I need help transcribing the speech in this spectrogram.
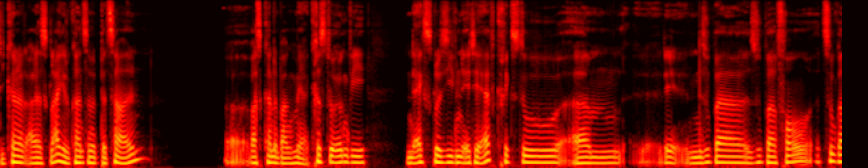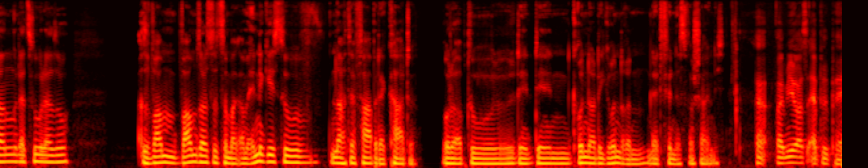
die können halt alles gleiche. Du kannst damit bezahlen. Äh, was kann eine Bank mehr? Kriegst du irgendwie einen exklusiven ETF? Kriegst du ähm, den, einen super, super Fondszugang dazu oder so? Also warum, warum sollst du zur Bank? Am Ende gehst du nach der Farbe der Karte. Oder ob du den, den Gründer oder die Gründerin nett findest, wahrscheinlich. Ja, bei mir war es Apple Pay.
